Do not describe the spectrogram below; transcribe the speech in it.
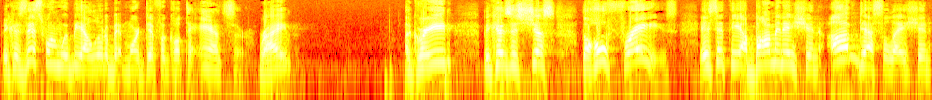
because this one would be a little bit more difficult to answer, right? Agreed? Because it's just the whole phrase. Is it the abomination of desolation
